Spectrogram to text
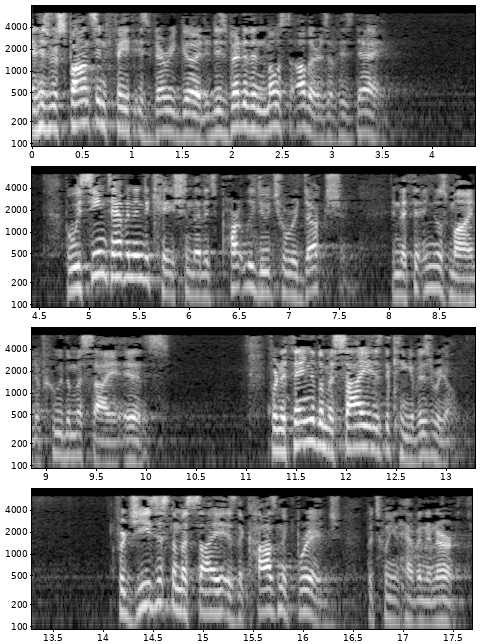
and his response in faith is very good. It is better than most others of his day. But we seem to have an indication that it's partly due to a reduction in Nathanael's mind of who the Messiah is. For Nathanael, the Messiah is the King of Israel. For Jesus, the Messiah is the cosmic bridge between heaven and earth.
